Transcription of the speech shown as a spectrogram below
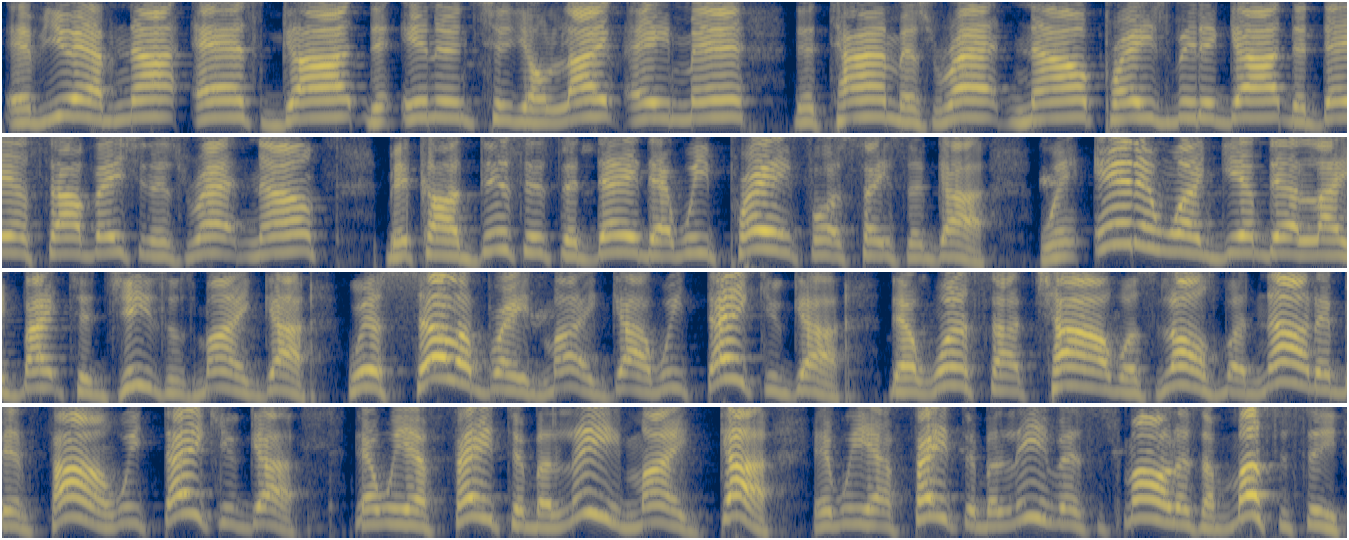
if you have not asked God to enter into your life, amen. The time is right now. Praise be to God. The day of salvation is right now because this is the day that we prayed for, saints of God. When anyone give their life back to Jesus, my God, we'll celebrate, my God. We thank you, God, that once our child was lost, but now they've been found. We thank you, God, that we have faith to believe, my God. If we have faith to believe as small as a mustard seed,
